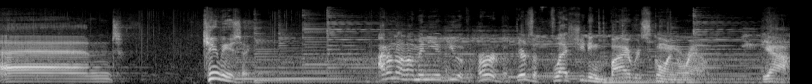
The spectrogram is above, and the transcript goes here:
And cue music. I don't know how many of you have heard, but there's a flesh eating virus going around. Yeah,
